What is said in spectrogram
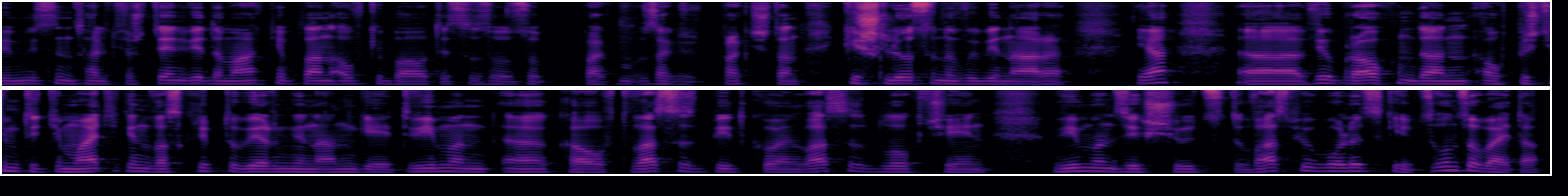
wir müssen halt verstehen, wie der Marketingplan aufgebaut ist, also so praktisch dann geschlossene Webinare, ja, wir brauchen dann auch bestimmte Thematiken, was Kryptowährungen angeht, wie man kauft, was ist Bitcoin, was ist Blockchain, wie man man sich schützt, was für Wallets gibt es und so weiter.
